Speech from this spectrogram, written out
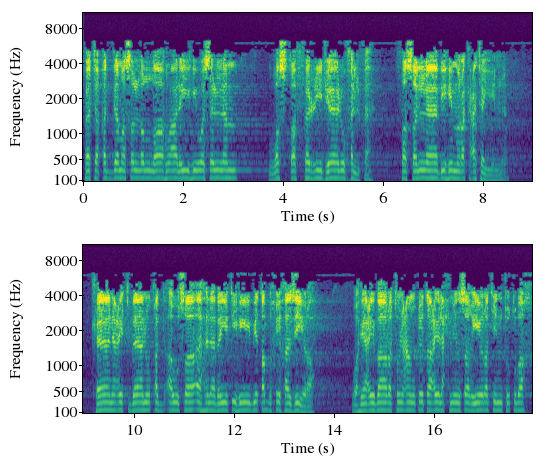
فتقدم صلى الله عليه وسلم واصطف الرجال خلفه فصلى بهم ركعتين. كان عتبان قد أوصى أهل بيته بطبخ خزيرة وهي عبارة عن قطع لحم صغيرة تطبخ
